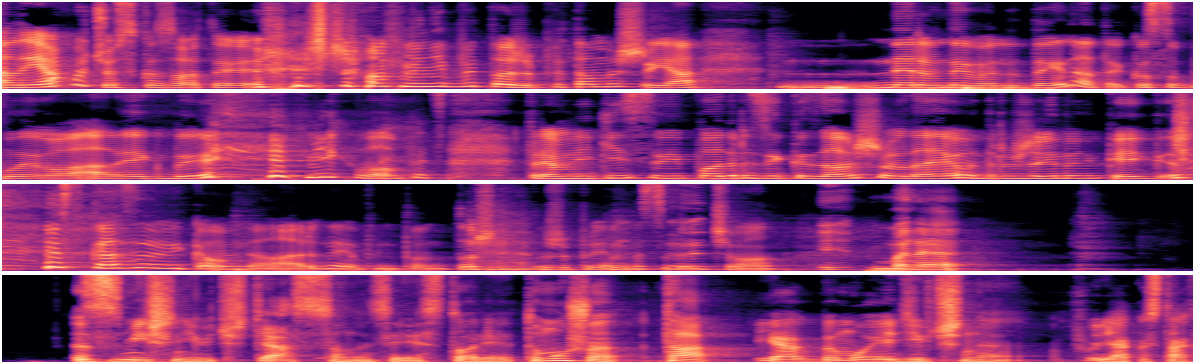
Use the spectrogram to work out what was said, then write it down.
Але я хочу сказати, що мені би теж, при тому, що я неревнива людина, так особливо, але якби мій хлопець прям в якійсь своїй подрузі казав, що вона його дружинонька, і сказав, яка вона гарна, я б напевно теж дуже приємно себе відчувала. Мене змішані відчуття з цієї історії, тому що та, якби моя дівчина якось так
